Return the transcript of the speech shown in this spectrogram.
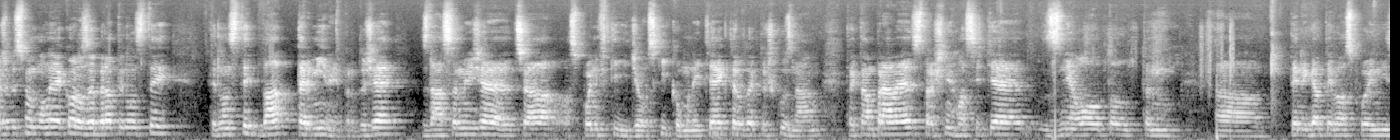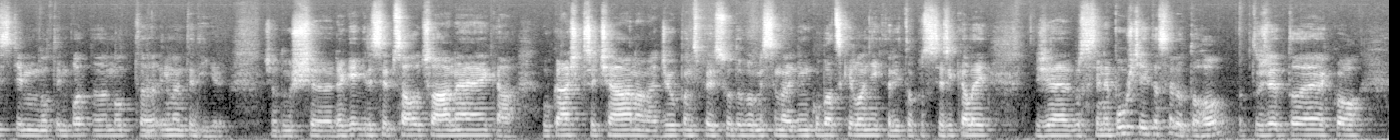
že bychom mohli jako rozebrat tyhle, ty, tyhle ty dva termíny, protože zdá se mi, že třeba aspoň v té javské komunitě, kterou tak trošku znám, tak tam právě strašně hlasitě znělo to, ten, uh, ty negativa spojený s tím not, impl- not invented here. Že to už Dagi kdysi psal článek a Lukáš Křečán a na Open Spaceu to byl myslím Radim Kubacký loni, který to prostě říkali, že prostě nepouštějte se do toho, protože to je jako eh,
